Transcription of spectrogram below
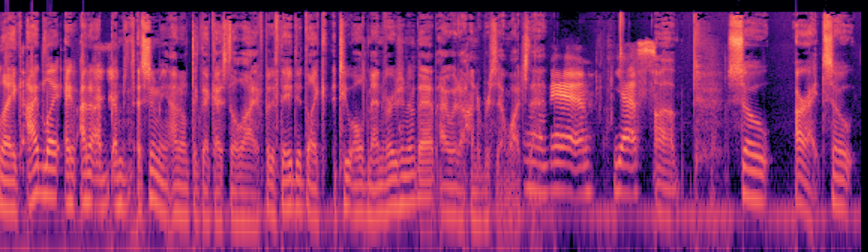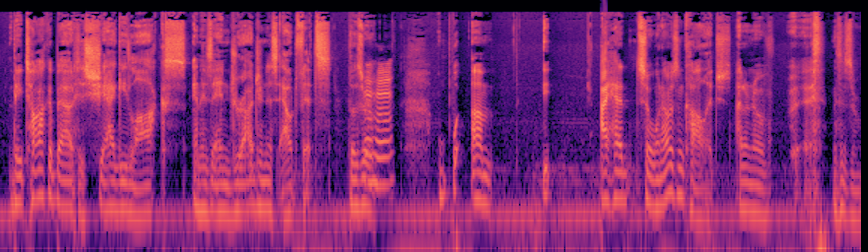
Like I'd like. I, I, I'm assuming I don't think that guy's still alive, but if they did like a two old men version of that, I would 100% watch that. Oh man, yes. So, all right. So they talk about his shaggy locks and his androgynous outfits. Those are. Wh- Um, it- I had so when I was in college. I don't know if this is a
